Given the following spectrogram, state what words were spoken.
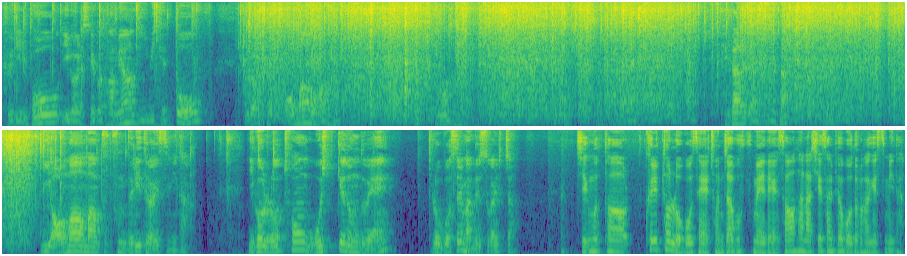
그리고 이걸 제거하면 이 밑에 또 이렇게 어마어마한 와 대단하지 않습니까? 네. 이 어마어마한 부품들이 들어 있습니다. 이걸로 총 50개 정도의 로봇을 만들 수가 있죠. 지금부터 크립톤 로봇의 전자부품에 대해서 하나씩 살펴보도록 하겠습니다.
